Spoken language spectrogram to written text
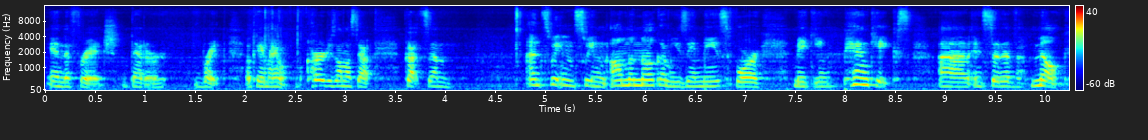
in the fridge that are ripe okay my card is almost out got some unsweetened sweetened almond milk. I'm using these for making pancakes um, instead of milk.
